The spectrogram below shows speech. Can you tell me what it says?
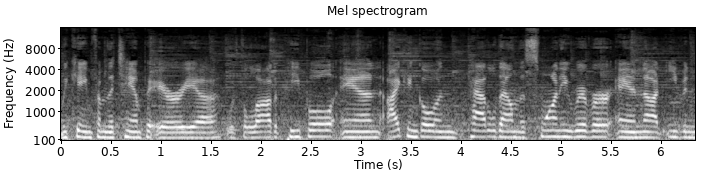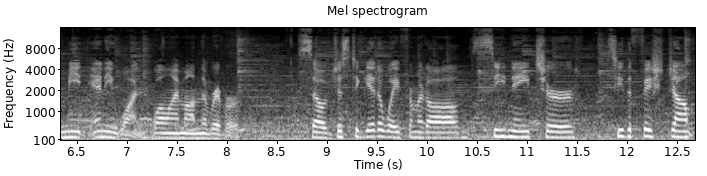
We came from the Tampa area with a lot of people, and I can go and paddle down the Suwannee River and not even meet anyone while I'm on the river. So, just to get away from it all, see nature, see the fish jump,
